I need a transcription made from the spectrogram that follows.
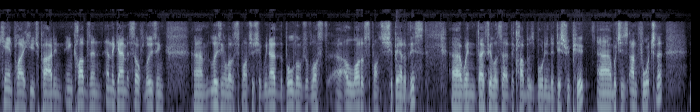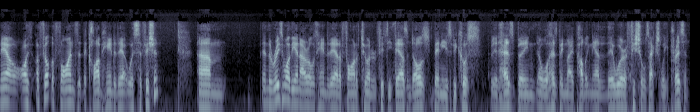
can play a huge part in, in clubs and, and the game itself losing. Um, losing a lot of sponsorship. We know that the Bulldogs have lost uh, a lot of sponsorship out of this uh, when they feel as though the club was brought into disrepute, uh, which is unfortunate. Now, I, I felt the fines that the club handed out were sufficient. Um, and the reason why the NRL has handed out a fine of $250,000, Benny, is because it has been, or has been made public now that there were officials actually present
